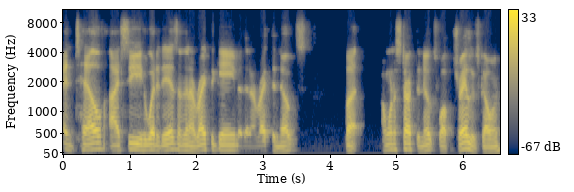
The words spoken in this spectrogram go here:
until I see what it is, and then I write the game, and then I write the notes. But I want to start the notes while the trailer's going.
